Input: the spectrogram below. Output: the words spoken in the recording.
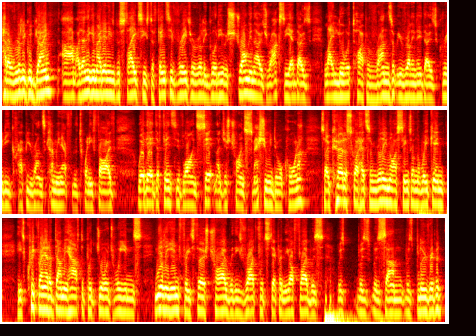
had a really good game. Um, I don't think he made any mistakes. His defensive reads were really good. He was strong in those rucks. He had those Leilua type of runs that we really need, those gritty, crappy runs coming out from the 25 where their defensive line's set and they just try and smash you into a corner. So Curtis Scott had some really nice things on the weekend. His quick run out of dummy half to put George Williams nearly in for his first try with his right footstep, and the offload was was was was um, was blue ribbon.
